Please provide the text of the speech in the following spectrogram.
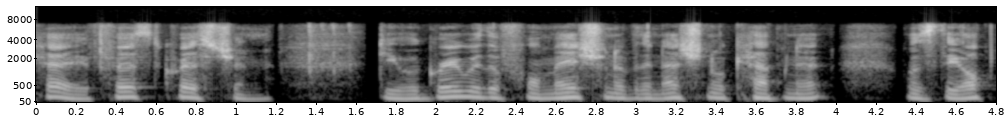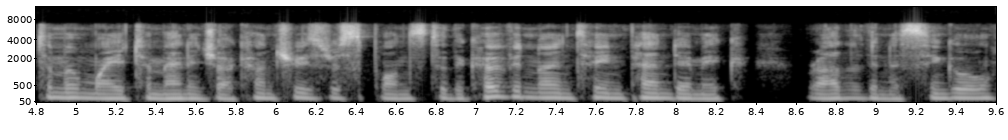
Okay, first question. Do you agree with the formation of the National Cabinet was the optimum way to manage our country's response to the COVID-19 pandemic rather than a single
